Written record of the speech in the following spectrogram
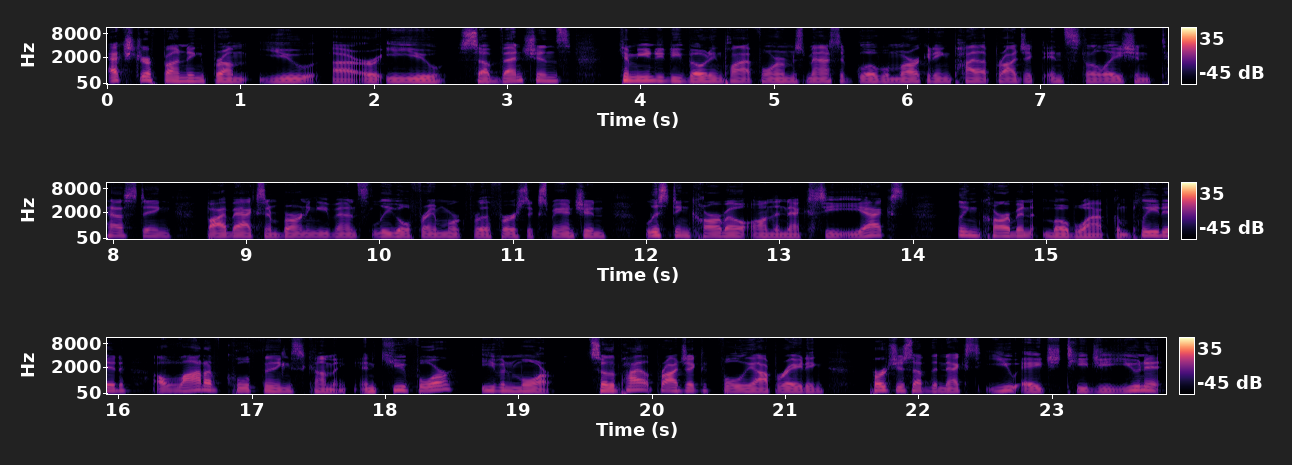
Extra funding from EU uh, or EU subventions, community voting platforms, massive global marketing, pilot project installation testing, buybacks and burning events, legal framework for the first expansion, listing Carbo on the next CEX, Clean Carbon mobile app completed. A lot of cool things coming. And Q4, even more. So the pilot project fully operating, purchase of the next UHTG unit,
